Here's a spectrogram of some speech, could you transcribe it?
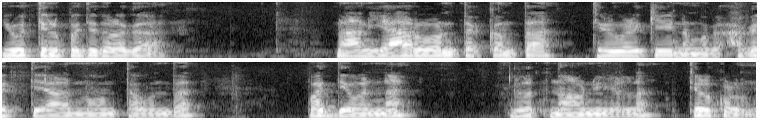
ಇವತ್ತಿನ ಪದ್ಯದೊಳಗೆ ನಾನು ಯಾರು ಅಂತಕ್ಕಂಥ ತಿಳುವಳಿಕೆ ನಮಗೆ ಅಗತ್ಯ ಅನ್ನುವಂಥ ಒಂದು ಪದ್ಯವನ್ನು ಇವತ್ತು ನಾವು ನೀವೆಲ್ಲ ತಿಳ್ಕೊಳ್ಳೋಣ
